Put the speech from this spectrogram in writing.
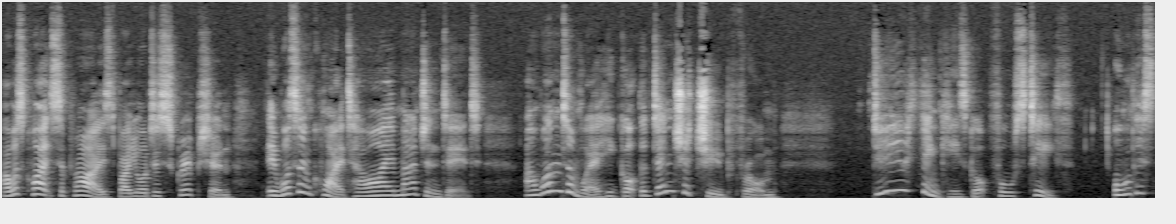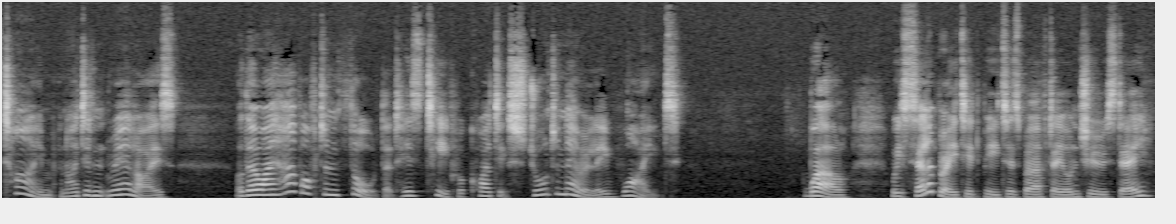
I was quite surprised by your description. It wasn't quite how I imagined it. I wonder where he got the denture tube from. Do you think he's got false teeth? All this time, and I didn't realise, although I have often thought that his teeth were quite extraordinarily white. Well, we celebrated Peter's birthday on Tuesday.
